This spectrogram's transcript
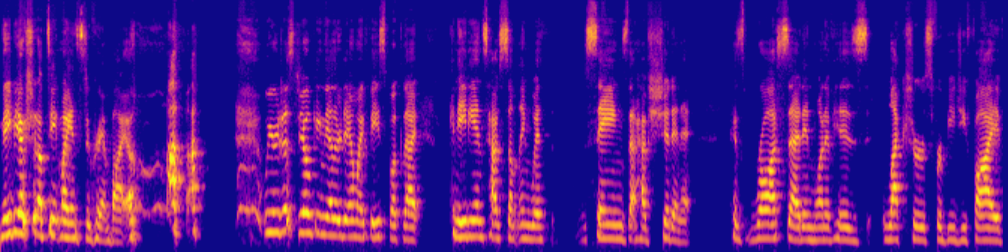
Maybe I should update my Instagram bio. we were just joking the other day on my Facebook that Canadians have something with sayings that have shit in it. Because Ross said in one of his lectures for BG5,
